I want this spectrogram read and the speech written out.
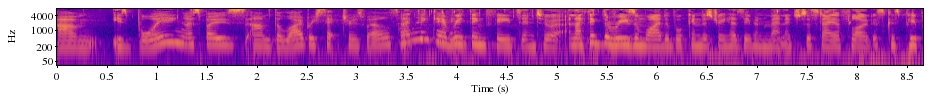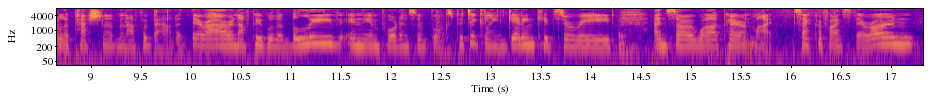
um, is buoying, I suppose, um, the library sector as well. So I think everything feeds into it. And I think the reason why the book industry has even managed to stay afloat is because people are passionate enough about it. There are enough people that believe in the importance of books, particularly in getting kids to read. And so while a parent might sacrifice their own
